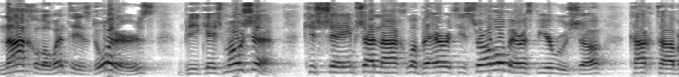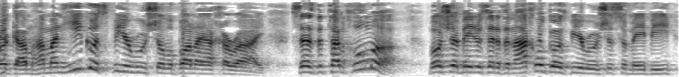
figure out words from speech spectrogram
Nachla went to his daughters, Bikesh Moshe, Kishem Shanachla be'eretz Yisrael be'eretz b'Yerusha, Kach Tavar Gam Hamanhigus b'Yerusha l'banai acharai. Says the Tanchuma. Moshe Rabbeinu said if the Nachla goes b'Yerusha, so maybe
